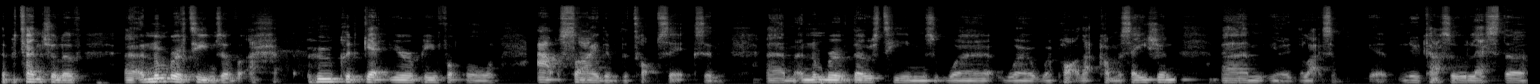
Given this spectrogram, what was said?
the potential of uh, a number of teams of uh, who could get European football outside of the top six, and um, a number of those teams were were were part of that conversation. Um, you know, the likes of you know, Newcastle, Leicester,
